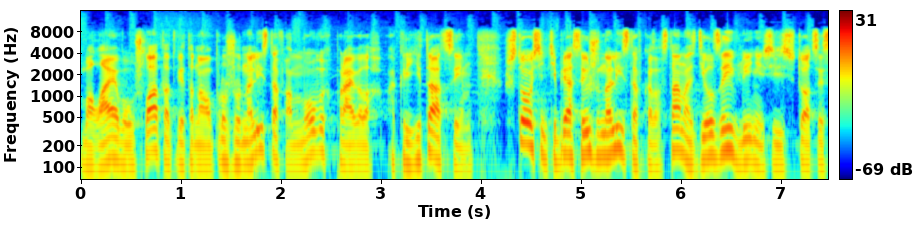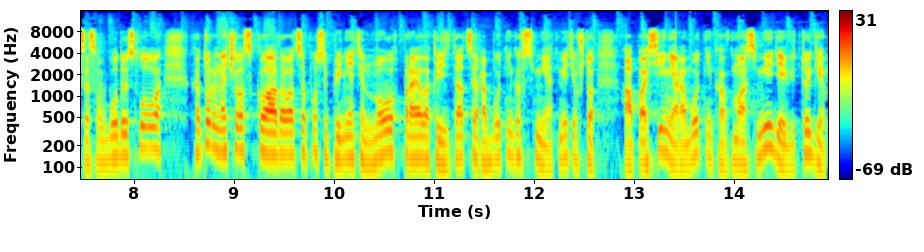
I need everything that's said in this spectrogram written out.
Балаева ушла от ответа на вопрос журналистов о новых правилах аккредитации. 6 сентября Союз журналистов Казахстана сделал заявление в связи с ситуацией со свободой слова, которая начала складываться после принятия новых правил аккредитации работников СМИ, отметив, что опасения работников масс-медиа в итоге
